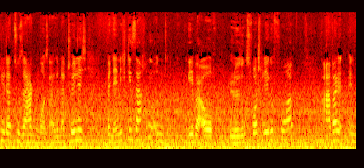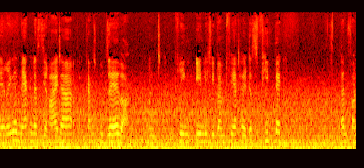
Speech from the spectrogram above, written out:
viel dazu sagen muss. Also natürlich benenne ich die Sachen und gebe auch Lösungsvorschläge vor, aber in der Regel merken das die Reiter ganz gut selber und kriegen ähnlich wie beim Pferd halt das Feedback dann von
